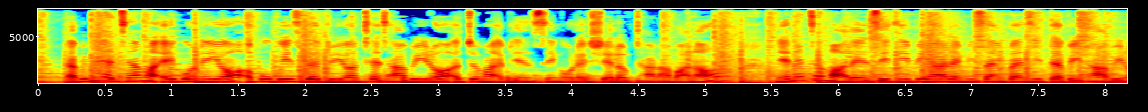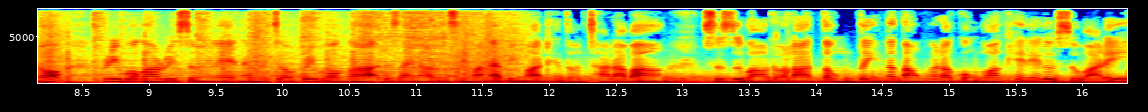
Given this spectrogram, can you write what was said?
။ဒါပေမဲ့အချမ်းမှာအေကွန်တွေရောအပူပေးဆက်တွေရောထည့်ထားပြီးတော့အတွမအပြင်စင်ကိုလည်း share လုပ်ထားတာပါနော်။ညနေချက်မှာလည်းဈေးကြီးပေးရတဲ့မီဆိုင်ပန်းကြီးတက်ပေးထားပြီးတော့ Pre Boga တွေဆိုရင်လည်းနာမည်ကျော် Pre Boga designer တွေစီမှာအပ်ပြီးမှထည့်သွင်းထားတာပါ။စုစုပေါင်းဒေါ်လာ3သိန်း2000ခွဲလောက်ကုန်သွားခဲ့တယ်လို့ဆိုပါတယ်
